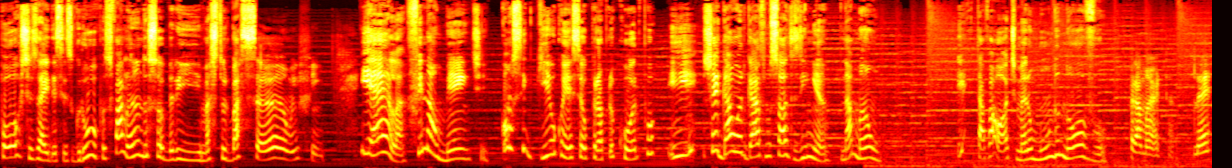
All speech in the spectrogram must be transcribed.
posts aí desses grupos falando sobre masturbação, enfim. E ela, finalmente, conseguiu conhecer o próprio corpo e chegar ao orgasmo sozinha, na mão. E tava ótimo, era um mundo novo para Marta, né?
